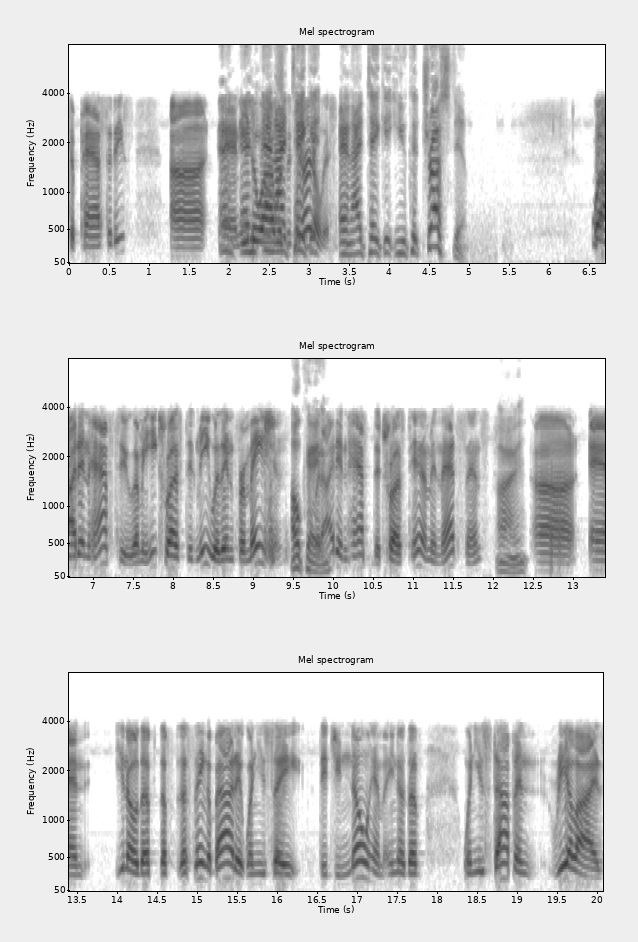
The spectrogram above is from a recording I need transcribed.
capacities, uh, and, he knew I was a take journalist. it, and I take it you could trust him. Well, I didn't have to. I mean, he trusted me with information, Okay. but I didn't have to trust him in that sense. All right. Uh, and you know the the the thing about it when you say, "Did you know him?" You know the when you stop and realize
